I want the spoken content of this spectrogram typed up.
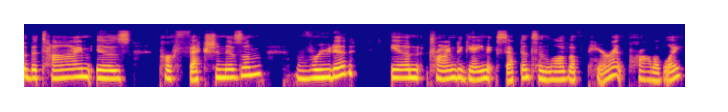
of the time is perfectionism rooted in trying to gain acceptance and love of parent probably.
